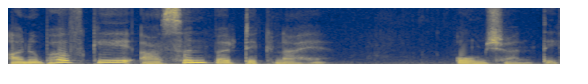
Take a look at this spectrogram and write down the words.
अनुभव के आसन पर टिकना है। ओम शांति।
